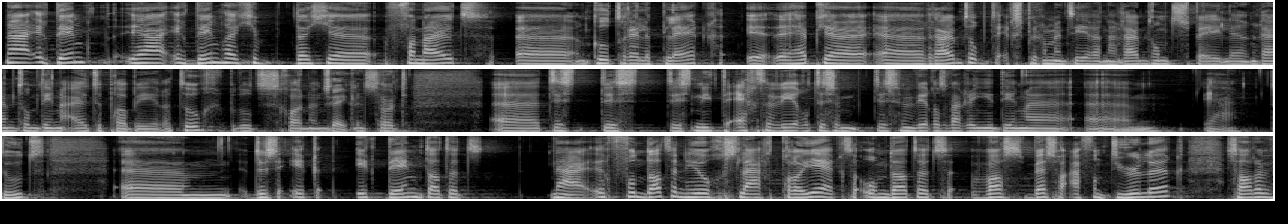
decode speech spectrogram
Nou, ik denk, ja, ik denk dat, je, dat je vanuit uh, een culturele plek uh, heb je uh, ruimte om te experimenteren en ruimte om te spelen en ruimte om dingen uit te proberen, toch? Ik bedoel, het is gewoon een, Zeker, een soort. Uh, het, is, het, is, het is niet de echte wereld, het is een, het is een wereld waarin je dingen um, ja, doet. Um, dus ik, ik denk dat het. Nou, ik vond dat een heel geslaagd project, omdat het was best wel avontuurlijk. Ze hadden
